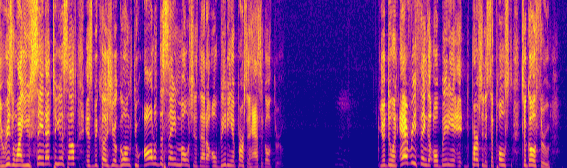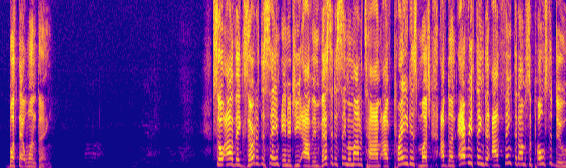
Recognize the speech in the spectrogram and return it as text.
The reason why you say that to yourself is because you're going through all of the same motions that an obedient person has to go through. You're doing everything an obedient person is supposed to go through, but that one thing. So I've exerted the same energy, I've invested the same amount of time, I've prayed as much, I've done everything that I think that I'm supposed to do,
